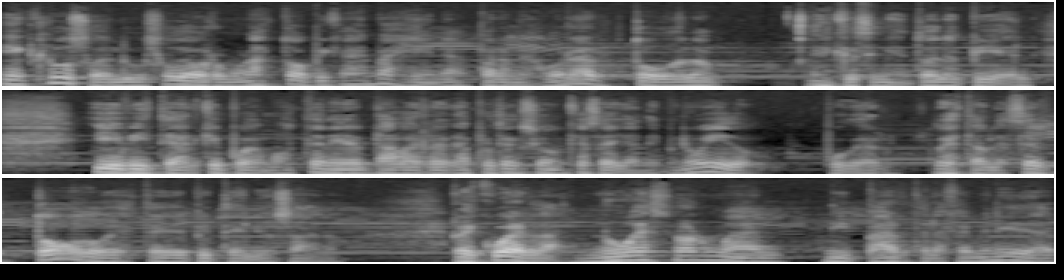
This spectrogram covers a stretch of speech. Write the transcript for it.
incluso el uso de hormonas tópicas en vagina para mejorar todo el crecimiento de la piel y evitar que podamos tener las barreras de protección que se hayan disminuido, poder restablecer todo este epitelio sano. Recuerda, no es normal ni parte de la feminidad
